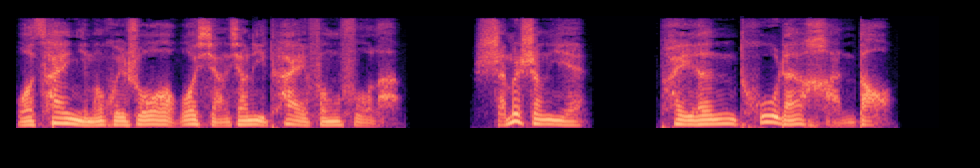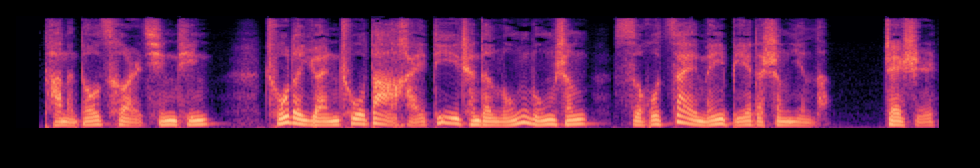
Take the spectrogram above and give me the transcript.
我猜你们会说我想象力太丰富了。什么声音？佩恩突然喊道。他们都侧耳倾听，除了远处大海低沉的隆隆声，似乎再没别的声音了。这时。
